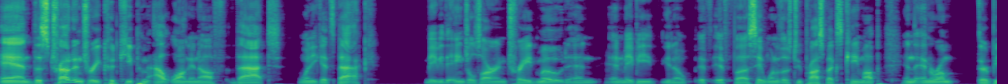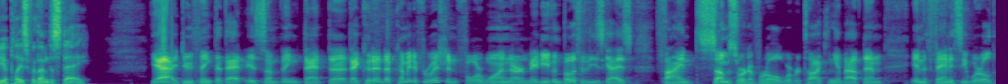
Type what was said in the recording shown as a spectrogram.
And this Trout injury could keep him out long enough that when he gets back, maybe the Angels are in trade mode, and and maybe you know if if uh, say one of those two prospects came up in the interim, there'd be a place for them to stay. Yeah, I do think that that is something that uh, that could end up coming to fruition for one or maybe even both of these guys find some sort of role where we're talking about them in the fantasy world.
